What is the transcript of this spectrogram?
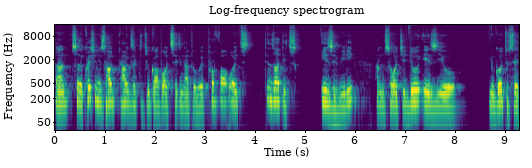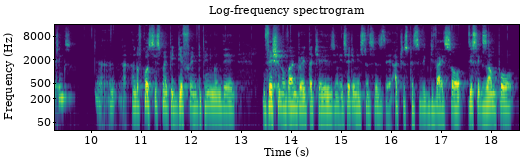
Um, so the question is how, how exactly do you go about setting up a work profile? Or it's turns out it's easy really. Um, so what you do is you you go to settings and, and of course this might be different depending on the version of Android that you're using. In certain instances, the actual specific device. So this example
